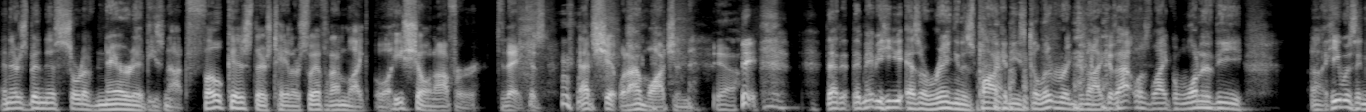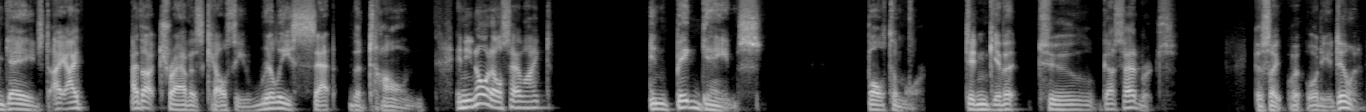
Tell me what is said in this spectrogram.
And there's been this sort of narrative he's not focused. There's Taylor Swift, and I'm like, well, he's showing off for today because that shit when I'm watching Yeah. that, that maybe he has a ring in his pocket he's delivering tonight because that was like one of the uh, he was engaged. I, I I thought Travis Kelce really set the tone. And you know what else I liked? In big games, Baltimore didn't give it to Gus Edwards. It's like, what, what are you doing?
